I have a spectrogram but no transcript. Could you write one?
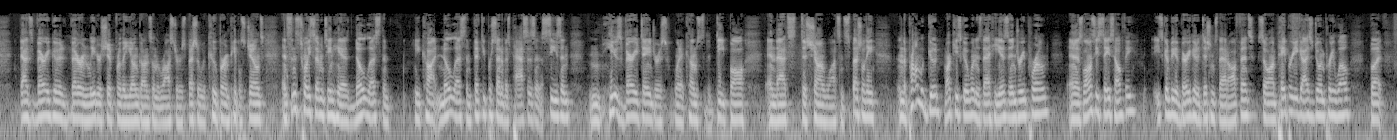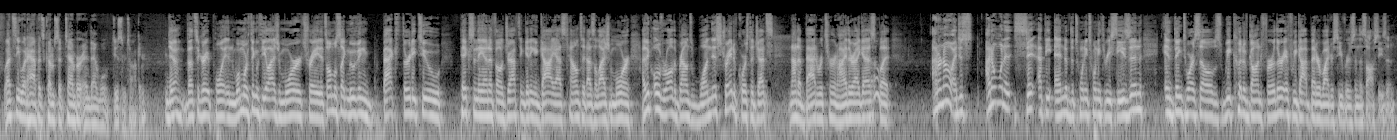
that's very good veteran leadership for the young guns on the roster, especially with Cooper and Peoples Jones. And since 2017, he has no less than he caught no less than 50% of his passes in a season. Mm, he is very dangerous when it comes to the deep ball, and that's Deshaun Watson's specialty. And the problem with good Marquise Goodwin is that he is injury prone, and as long as he stays healthy, he's going to be a very good addition to that offense. So on paper, you guys are doing pretty well, but let's see what happens come September, and then we'll do some talking. Yeah, that's a great point. And one more thing with the Elijah Moore trade, it's almost like moving back 32 picks in the NFL draft and getting a guy as talented as Elijah Moore. I think overall the Browns won this trade. Of course, the Jets not a bad return either, I guess, oh. but I don't know. I just I don't want to sit at the end of the 2023 season and think to ourselves we could have gone further if we got better wide receivers in this offseason.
